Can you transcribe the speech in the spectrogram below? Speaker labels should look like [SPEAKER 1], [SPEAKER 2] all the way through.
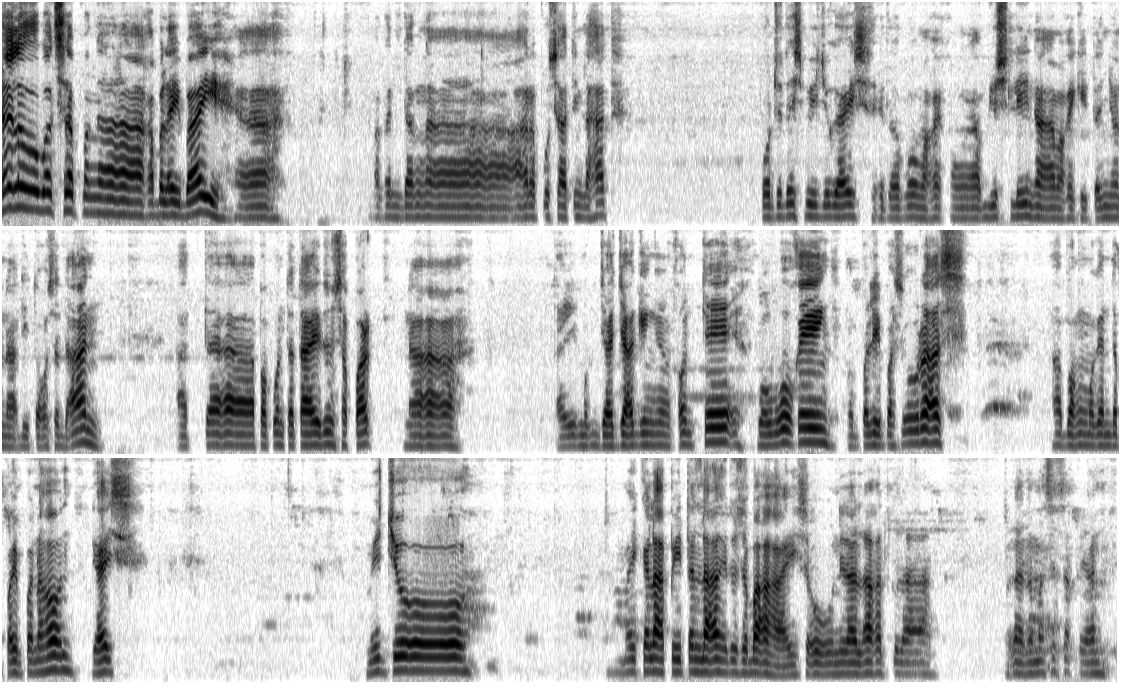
[SPEAKER 1] Hello, what's up mga kabalaybay? Ah, magandang ah, araw po sa ating lahat. For today's video guys, ito po kung obviously na makikita nyo na dito ako sa daan. At ah, papunta tayo dun sa park na tayo magja-jogging ng konti, walking, pampalipas oras habang maganda pa yung panahon guys. Medyo may kalapitan lang ito sa bahay. So, nilalakad ko lang. Wala naman sasakyan.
